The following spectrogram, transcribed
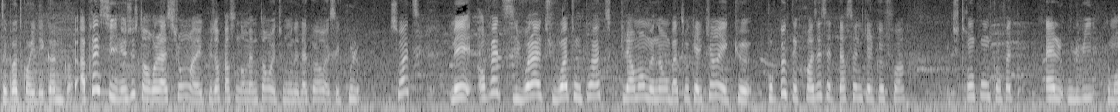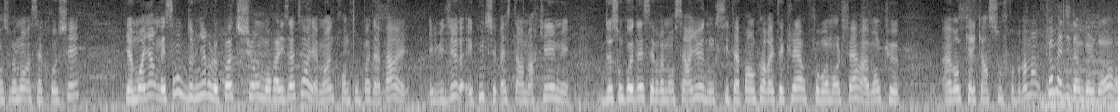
tes potes quand ils déconnent quoi. Après, s'il est juste en relation avec plusieurs personnes en même temps et tout le monde est d'accord et c'est cool, soit. Mais en fait, si voilà, tu vois ton pote clairement mener en bateau quelqu'un et que pour peu que tu aies croisé cette personne quelques fois et que tu te rends compte qu'en fait, elle ou lui commence vraiment à s'accrocher, il y a moyen, mais sans devenir le pote chiant moralisateur, il y a moyen de prendre ton pote à part et, et lui dire écoute, je sais pas si t'as remarqué, mais de son côté, c'est vraiment sérieux, donc si t'as pas encore été clair, faut vraiment le faire avant que, avant que quelqu'un souffre vraiment. Comme a dit Dumbledore,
